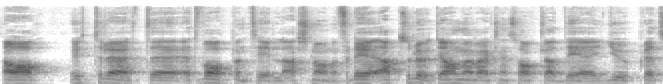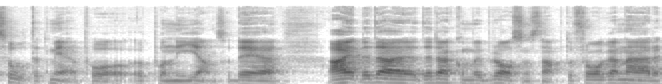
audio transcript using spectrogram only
Ja, ytterligare ett, ett vapen till Arsenalen. För det är absolut, det har man verkligen saknat. Det är djupledshotet mer på, upp på nian. Så det, nej, det, där, det där kommer bra som snabbt. Och frågan är,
